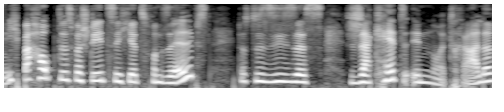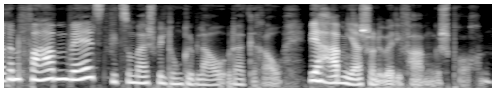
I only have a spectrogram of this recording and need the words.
Ich behaupte, es versteht sich jetzt von selbst, dass du dieses Jackett in neutraleren Farben wählst, wie zum Beispiel dunkelblau oder grau. Wir haben ja schon über die Farben gesprochen.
